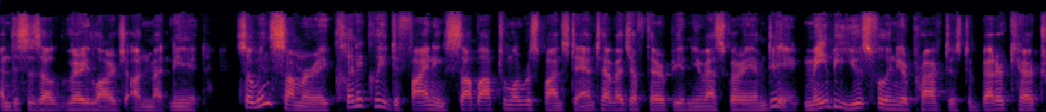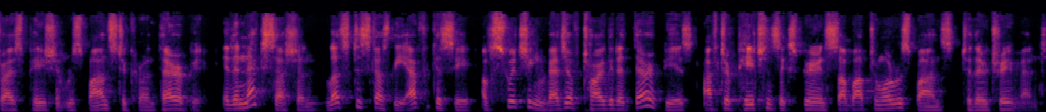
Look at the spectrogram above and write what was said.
and this is a very large unmet need. So, in summary, clinically defining suboptimal response to anti VEGF therapy in neovascular AMD may be useful in your practice to better characterize patient response to current therapy. In the next session, let's discuss the efficacy of switching VEGF targeted therapies after patients experience suboptimal response to their treatment.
